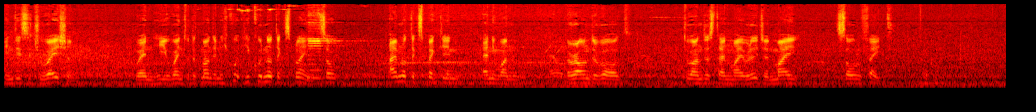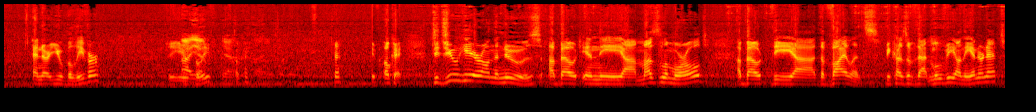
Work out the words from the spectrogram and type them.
in this situation when he went to that mountain. He could, he could not explain it. So I'm not expecting anyone around the world to understand my religion, my soul faith. And are you a believer? Do you uh, believe? Yeah, yeah. Okay. Okay. Okay. Did you hear on the news about in the uh, Muslim world about the uh, the violence because of that movie on the internet?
